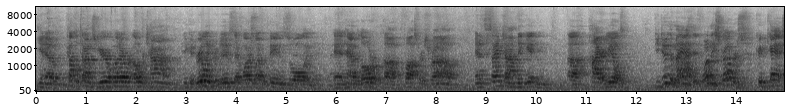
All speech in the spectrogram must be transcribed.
you know, couple times a year or whatever, over time, you could really reduce that water-soluble P in the soil and, and have lower uh, phosphorus runoff, and at the same time be getting uh, higher yields. If you do the math, if one of these scrubbers could catch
